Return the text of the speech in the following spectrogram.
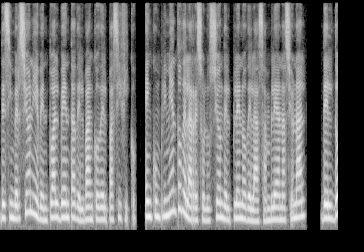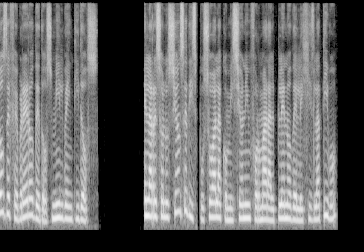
desinversión y eventual venta del Banco del Pacífico, en cumplimiento de la resolución del Pleno de la Asamblea Nacional, del 2 de febrero de 2022. En la resolución se dispuso a la Comisión informar al Pleno del Legislativo,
